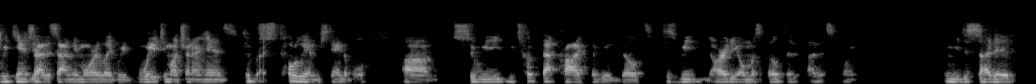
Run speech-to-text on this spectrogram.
we can't try this out anymore. Like we've way too much on our hands. It's right. totally understandable. Um, so we we took that product that we had built because we already almost built it by this point, and we decided,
